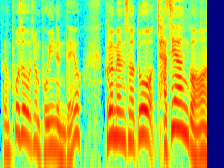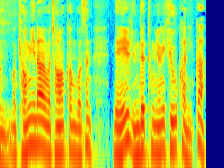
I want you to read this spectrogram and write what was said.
그런 포석으로 좀 보이는데요. 그러면서도 자세한 건 뭐 경위나 정확한 것은 내일 윤 대통령이 귀국하니까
